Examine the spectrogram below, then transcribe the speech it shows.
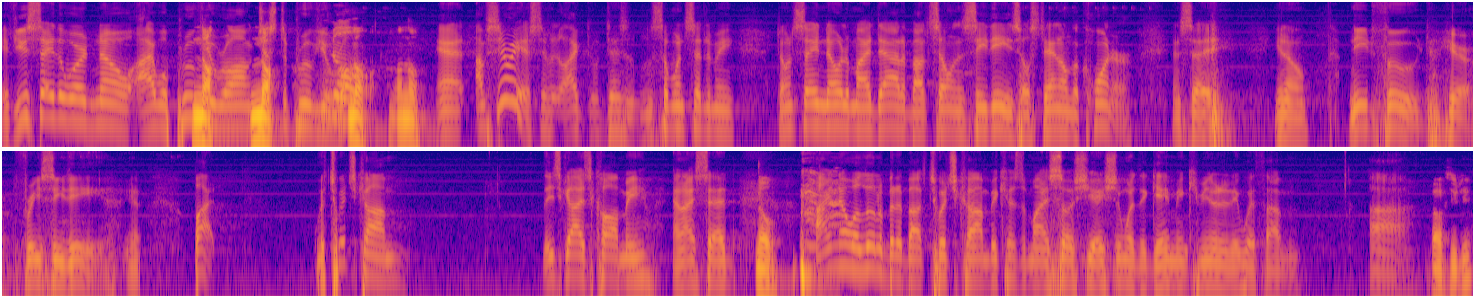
If you say the word no, I will prove No. you wrong No. just to prove you No. wrong. No, no, no. And I'm serious. If, Like someone said to me, "Don't say no to my dad about selling CDs. He'll stand on the corner and say, you know, need food here, free CD." You know. But with TwitchCon, these guys called me, and I said, No. I know a little bit about TwitchCon because of my association with the gaming community with um, uh, Call of Duty?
